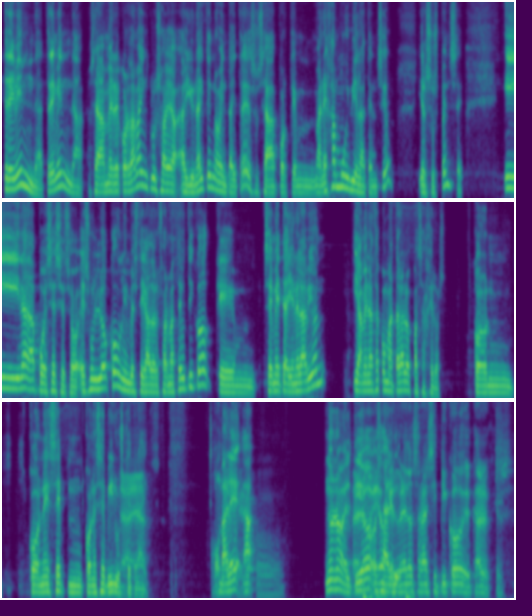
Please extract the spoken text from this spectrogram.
Tremenda, tremenda. O sea, me recordaba incluso a, United 93, o sea, porque maneja muy bien la tensión y el suspense. Y nada, pues es eso. Es un loco, un investigador farmacéutico que mm, se mete ahí en el avión y amenaza con matar a los pasajeros con, con, ese, mm, con ese virus Ya, que ya. Joder, Vale, ah, No, no, el tío, no, o digo sea, que el- dure dos horas y pico, y claro, es que es-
